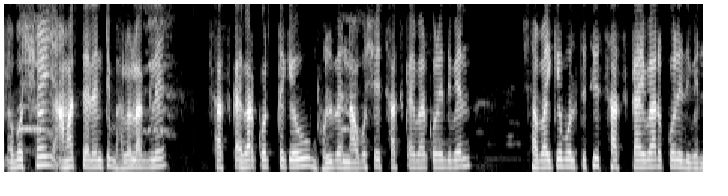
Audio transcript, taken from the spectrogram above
অবশ্যই আমার চ্যানেলটি ভালো লাগলে সাবস্ক্রাইবার করতে কেউ ভুলবেন না। অবশ্যই সাবস্ক্রাইবার করে দিবেন। সবাইকে বলতেছি, সাবস্ক্রাইবার করে দিবেন।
